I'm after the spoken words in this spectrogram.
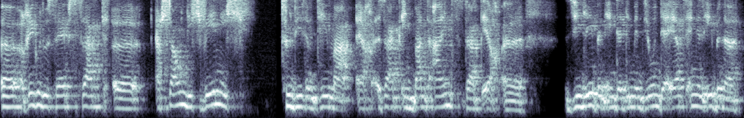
Äh, Regulus selbst sagt äh, erstaunlich wenig zu diesem Thema. Er sagt in Band 1, sagt er, äh, sie leben in der Dimension der Erzengelebene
